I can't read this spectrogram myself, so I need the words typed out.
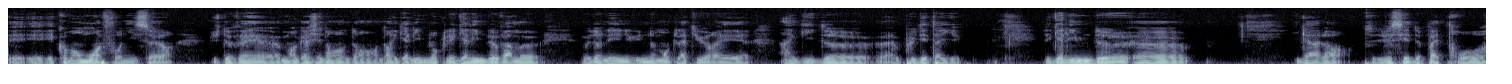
et, et, comment moi, fournisseur, je devais euh, m'engager dans, dans, Egalim. Donc l'Egalim 2 va me, me donner une, nomenclature et un guide euh, plus détaillé. L'Egalim 2, euh, il a alors, j'essaie de pas être trop,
